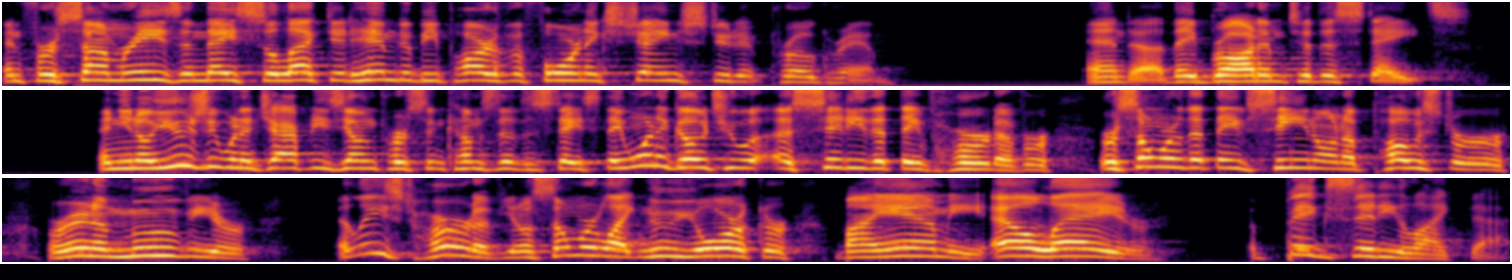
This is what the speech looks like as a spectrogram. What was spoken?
and for some reason, they selected him to be part of a foreign exchange student program. And uh, they brought him to the States. And you know, usually when a Japanese young person comes to the States, they want to go to a city that they've heard of or, or somewhere that they've seen on a poster or, or in a movie or at least heard of, you know, somewhere like New York or Miami, LA, or a big city like that.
